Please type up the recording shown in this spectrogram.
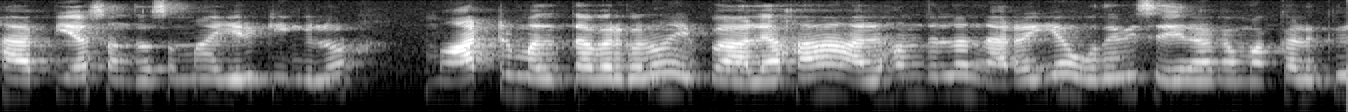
ஹாப்பியாக சந்தோஷமாக இருக்கீங்களோ மாற்று மதத்தவர்களும் இப்போ அழகா அல்ஹம்துலில்லாஹ் நிறைய உதவி செய்கிறாங்க மக்களுக்கு.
